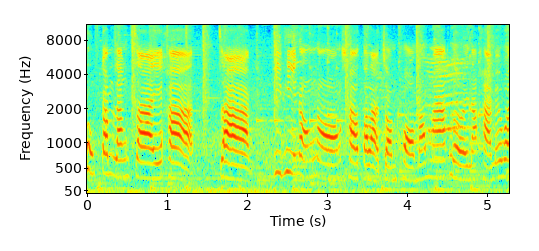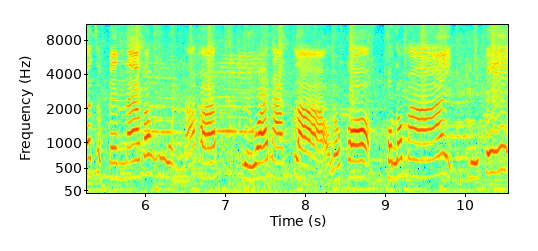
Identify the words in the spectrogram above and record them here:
ทุกๆกำลังใจค่ะ จากพี่ๆน้องๆ ชาวตลาดจอมทองมากๆเลยนะคะ ไม่ว่าจะเป็นน้ำองุ่นนะคะ หรือว่าน้ำเปล่าแล้วก็ผลไม้ หมูปิ้ง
